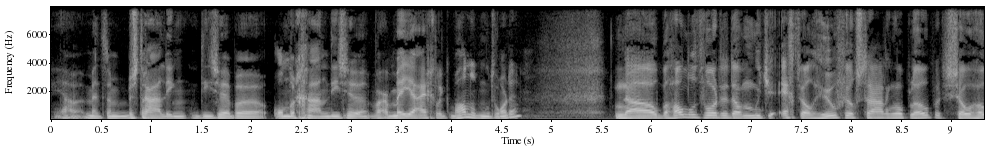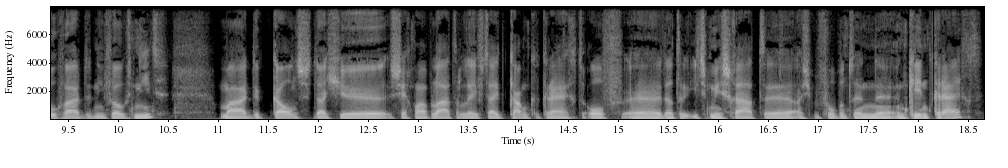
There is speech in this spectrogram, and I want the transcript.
ja, met een bestraling die ze hebben ondergaan... Die ze, waarmee je eigenlijk behandeld moet worden? Nou, behandeld worden, dan moet je echt wel heel veel straling oplopen. Zo hoog waren de niveaus niet. Maar de kans dat je zeg maar, op latere leeftijd kanker krijgt... of uh, dat er iets misgaat uh, als je bijvoorbeeld een, uh, een kind krijgt...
